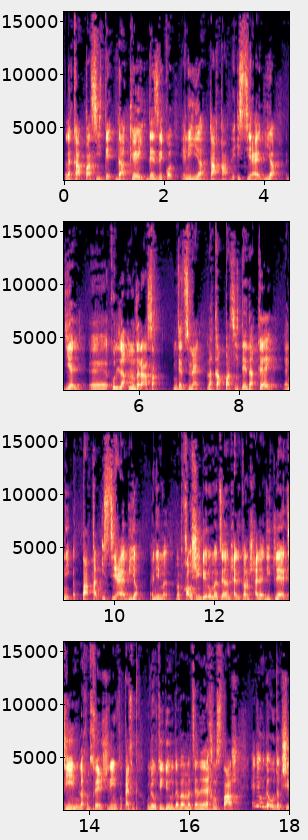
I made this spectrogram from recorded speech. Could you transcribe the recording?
la capacité d'accueil des écoles يعني هي الطاقه الاستيعابية ديال آه، كل مدرسة. أنت تسمع la capacité d'accueil يعني الطاقة الاستيعابية. يعني ما بقاوش يديروا مثلا بحال كان شحال هادي 30 ولا 25 في القسم ولاو تيديروا دابا مثلا 15 يعني ولاو داكشي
